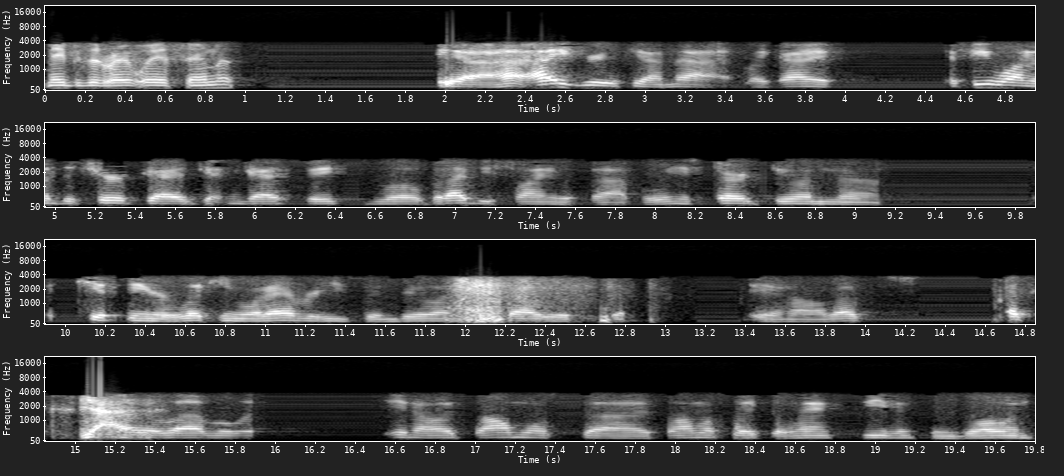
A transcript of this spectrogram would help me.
maybe the right way of saying it? Yeah, I, I agree with you on that. Like I, if he wanted to chirp guys, getting guys faces low, but I'd be fine with that. But when you start doing the, the kissing or licking, whatever he's been doing, that was, you know, that's that's Yeah. another level. You know, it's almost uh it's almost like the Lance Stephenson blowing.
